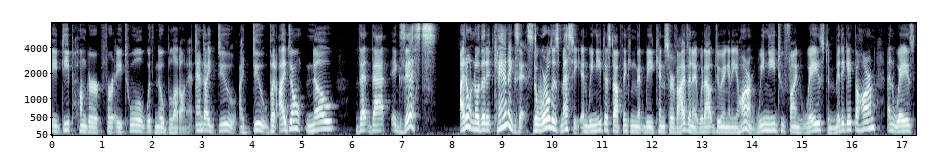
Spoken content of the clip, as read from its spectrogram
a deep hunger for a tool with no blood on it. And I do, I do, but I don't know that that exists. I don't know that it can exist. The world is messy, and we need to stop thinking that we can survive in it without doing any harm. We need to find ways to mitigate the harm and ways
